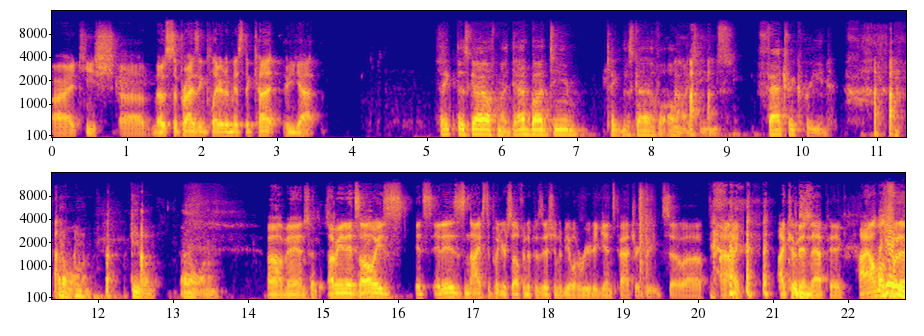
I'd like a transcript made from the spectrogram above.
All right, Keish. Uh, most surprising player to miss the cut. Who you got? Take this guy off my dad bod team. Take this guy off of all my teams. Patrick Reed. I don't want him. Keep him. I don't want him. Oh man, So I mean, it's always it's it is nice to put yourself in a position to be able to root against Patrick Reed. So uh, I I commend that pick. I I almost gave put him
